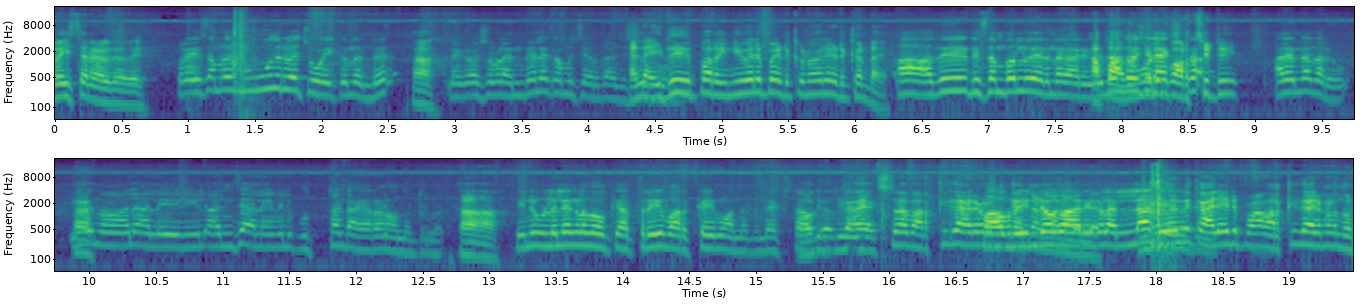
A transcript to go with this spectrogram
പ്രൈസ് ആണ് വരുന്നത്? പ്രൈസ് നമ്മൾ മൂന്ന് രൂപ ചോദിക്കുന്നുണ്ട്. നെഗോഷ്യബിൾ എന്തെങ്കിലുമൊക്കെ നമ്മൾ അല്ല ഇത് ഇപ്പൊ റിന്യൂവൽ ഇപ്പൊ എടുക്കണോ എടുക്കണ്ടേ? ആ അത് ഡിസംബറിൽ വരുന്ന കാര്യങ്ങൾ കുറച്ചിട്ട് അതെന്താണെന്നറിയോ ഇത് നാല് അലേവിൽ അഞ്ച് അലൈവിൽ പുത്തൻ ടയറാണ് വന്നിട്ടുള്ളത്. പിന്നെ ഉള്ളിൽ ഞങ്ങൾ നോക്കി അത്രയും വർക്ക് ടൈം വന്നിട്ടുണ്ട്. എക്സ്ട്രാ എക്സ്ട്രാ വർക്ക് കാര്യങ്ങളോ കാര്യങ്ങളെല്ലാം വർക്ക് കാര്യങ്ങളൊന്നും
